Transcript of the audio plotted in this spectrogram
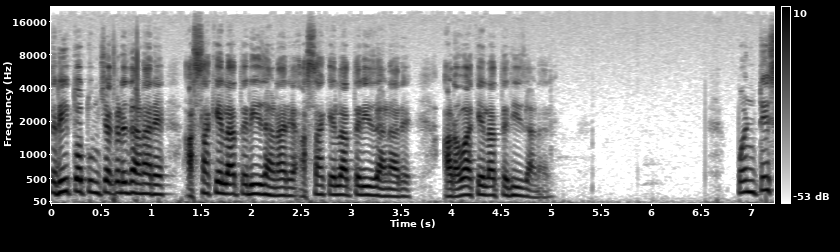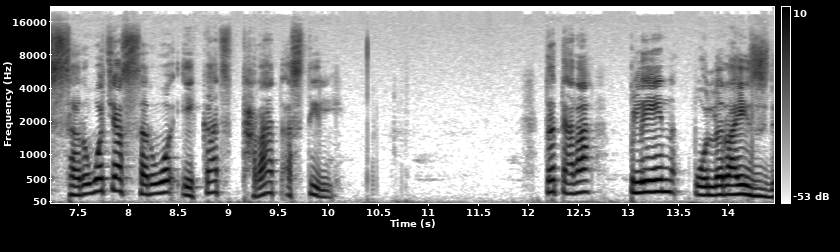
तरी तो तुमच्याकडे जाणार आहे असा केला तरी जाणार आहे असा केला तरी जाणार आहे आडवा केला तरी जाणार आहे. पण ते सर्वच्या सर्व एकाच थरात असतील तर त्याला प्लेन पोलराइज्ड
